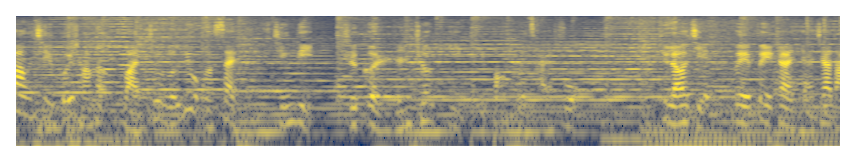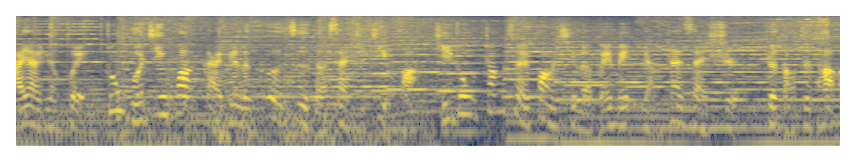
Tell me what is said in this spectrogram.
荡气回肠的挽救了六个赛点的经历，是个人人生。”据了解，为备战雅加达亚运会，中国金花改变了各自的赛事计划。其中，张帅放弃了北美两站赛事，这导致他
